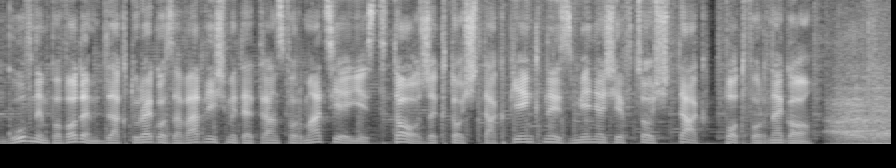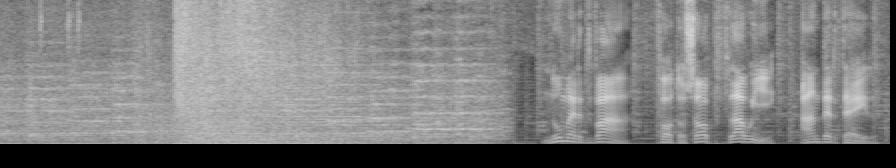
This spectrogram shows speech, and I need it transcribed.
Głównym powodem, dla którego zawarliśmy te transformacje jest to, że ktoś tak piękny zmienia się w coś tak potwornego. Numer 2. Photoshop Flowey Undertale.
